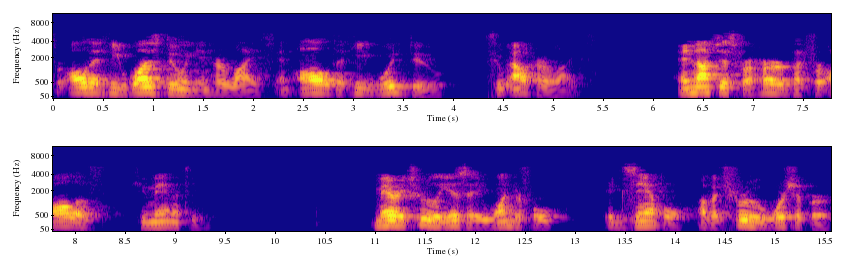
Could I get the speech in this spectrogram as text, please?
for all that He was doing in her life, and all that He would do throughout her life. And not just for her, but for all of humanity. Mary truly is a wonderful example of a true worshiper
